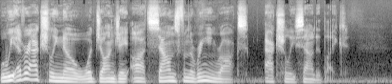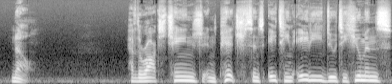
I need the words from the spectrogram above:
Will we ever actually know what John J. Ott's Sounds from the Ringing Rocks actually sounded like? No. Have the rocks changed in pitch since 1880 due to humans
